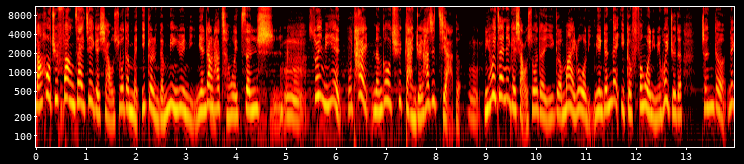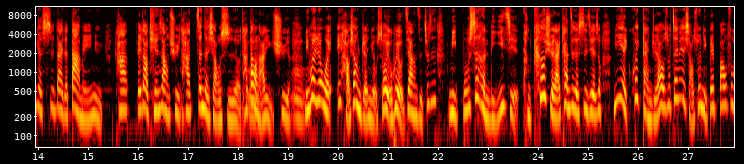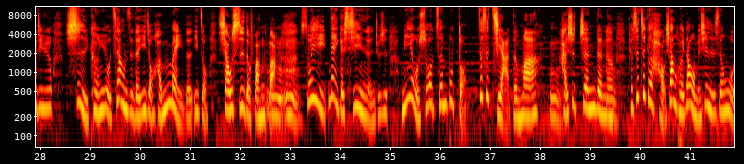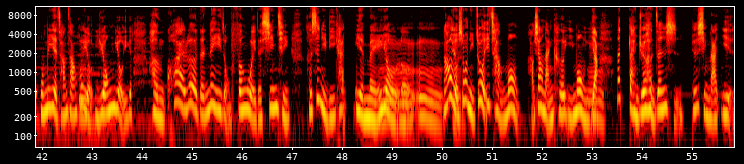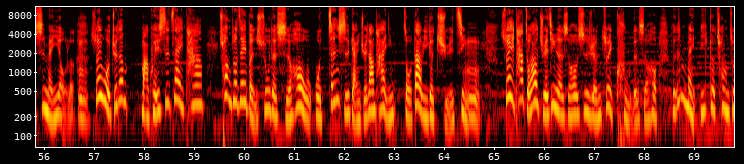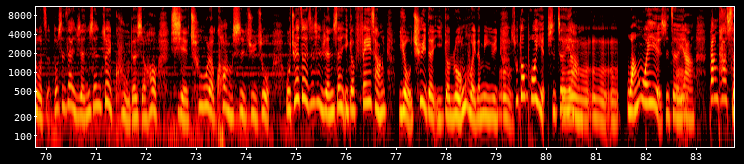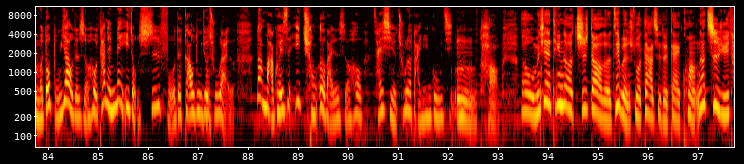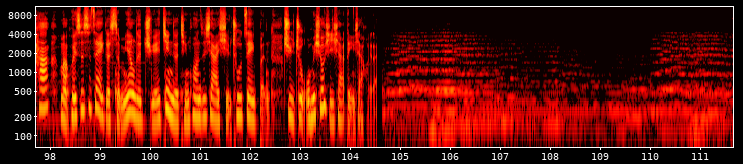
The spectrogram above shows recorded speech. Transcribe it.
然后去放在这个小说的每一个人的命运里面，让它成为真实。嗯，所以你也不太能够去感觉它是假的。嗯，你会在那个小说的一个脉络里面，跟那一个氛围里面，会觉得。真的，那个世代的大美女，她飞到天上去，她真的消失了，她到哪里去了？嗯嗯、你会认为，哎、欸，好像人有时候也会有这样子，就是你不是很理解、很科学来看这个世界的时候，你也会感觉到说，在那个小说你被包覆进去说，说是可能有这样子的一种很美的一种消失的方法。嗯嗯，所以那个吸引人，就是你有时候真不懂。这是假的吗？嗯，还是真的呢？嗯，可是这个好像回到我们现实生活，我们也常常会有拥有一个很快乐的那一种氛围的心情。可是你离开也没有了，嗯。然后有时候你做了一场梦，好像南柯一梦一样，那感觉很真实，可是醒来也是没有了。嗯，所以我觉得马奎斯在他创作这一本书的时候，我真实感觉到他已经走到一个绝境。嗯。所以他走到绝境的时候，是人最苦的时候。可是每一个创作者都是在人生最苦的时候写出了旷世巨作。我觉得这个真是人生一个非常有趣的一个轮回的命运。嗯，苏东坡也是这样。嗯嗯嗯。王维也是这样，当他什么都不要的时候，他的那一种诗佛的高度就出来了。那马奎是一穷二白的时候，才写出了《百年孤寂》。嗯，好，呃，我们现在听到知道了这本书大致的概况。那至于他马奎斯是在一个什么样的绝境的情况之下写出这本巨著，我们休息一下，等一下回来。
